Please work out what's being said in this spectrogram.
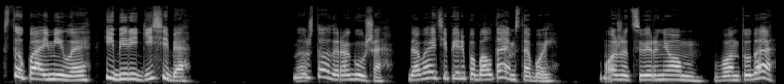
«Ступай, милая, и береги себя». «Ну что, дорогуша, давай теперь поболтаем с тобой. Может, свернем вон туда?»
